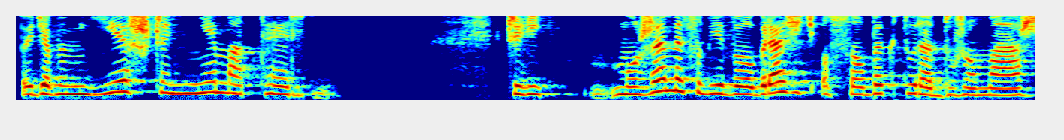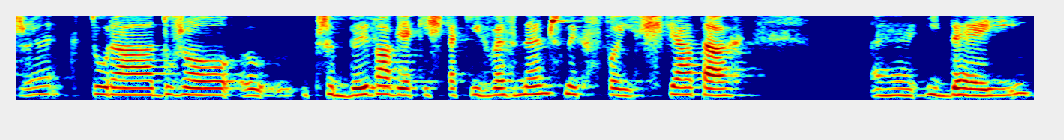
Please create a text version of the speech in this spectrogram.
powiedziałabym, jeszcze nie materii. Czyli możemy sobie wyobrazić osobę, która dużo marzy, która dużo y, przebywa w jakichś takich wewnętrznych swoich światach e, idei,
